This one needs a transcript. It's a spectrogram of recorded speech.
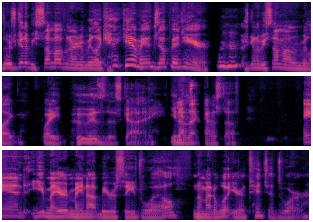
There's gonna be some of them that are gonna be like, "Heck yeah, man, jump in here." Mm-hmm. There's gonna be some of them be like, "Wait, who is this guy?" You know that kind of stuff. And you may or may not be received well, no matter what your intentions were.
